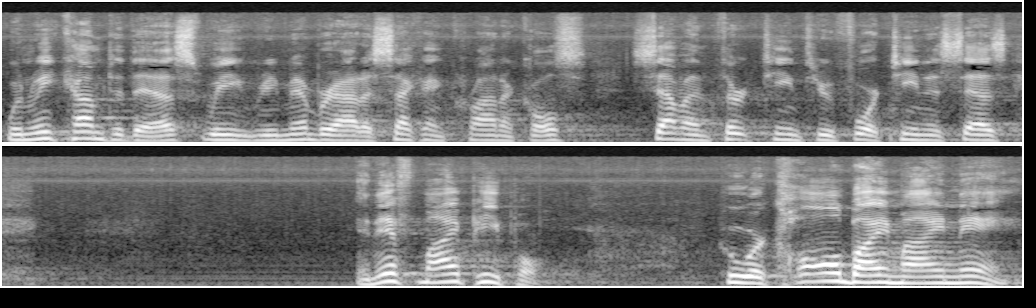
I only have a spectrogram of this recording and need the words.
when we come to this, we remember out of Second Chronicles 7 13 through 14, it says, And if my people who were called by my name,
